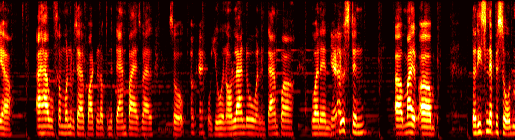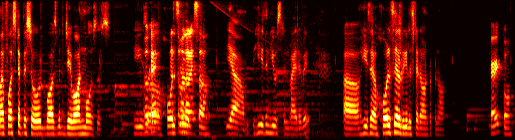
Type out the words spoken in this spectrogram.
yeah, I have someone which I have partnered up in the Tampa as well. So Okay. you in Orlando, one in Tampa, one in Yeah. Houston. Uh, my um, the recent episode, my first episode was with Javon Moses. He's Okay. a That's the one wholesale. I saw. Yeah, he's in Houston, by the way. Uh, he's a wholesale real estate entrepreneur. Very cool.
